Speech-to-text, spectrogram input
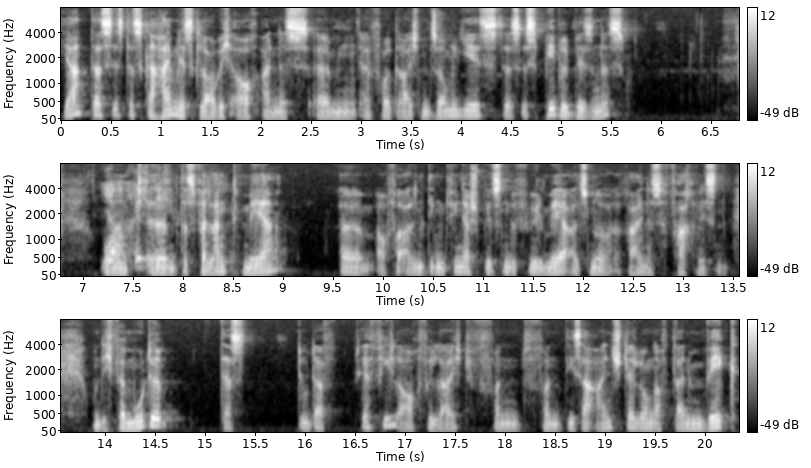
Ja, das ist das Geheimnis, glaube ich, auch eines ähm, erfolgreichen Sommeliers. Das ist People Business. Und ja, äh, das verlangt mehr, äh, auch vor allen Dingen Fingerspitzengefühl, mehr als nur reines Fachwissen. Und ich vermute, dass du da sehr viel auch vielleicht von, von dieser Einstellung auf deinem Weg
